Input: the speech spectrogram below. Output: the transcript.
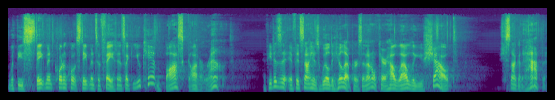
with these statement, quote unquote, statements of faith. And it's like, you can't boss God around. If he doesn't, if it's not his will to heal that person, I don't care how loudly you shout, it's just not going to happen.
